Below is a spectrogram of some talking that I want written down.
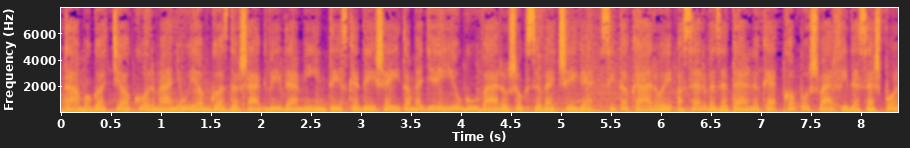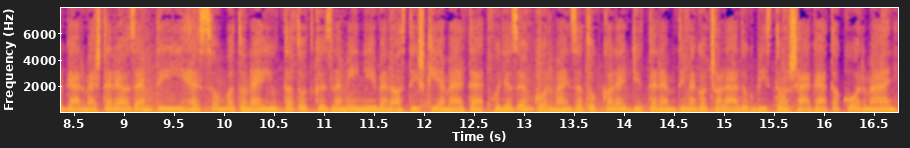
Támogatja a kormány újabb gazdaságvédelmi intézkedéseit a Megyei Jogú Városok Szövetsége, Szita Károly, a szervezet elnöke, Kaposvár Fideszes polgármestere az MTI-hez szombaton eljuttatott közleményében azt is kiemelte, hogy az önkormányzatokkal együtt teremti meg a családok biztonságát a kormány.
